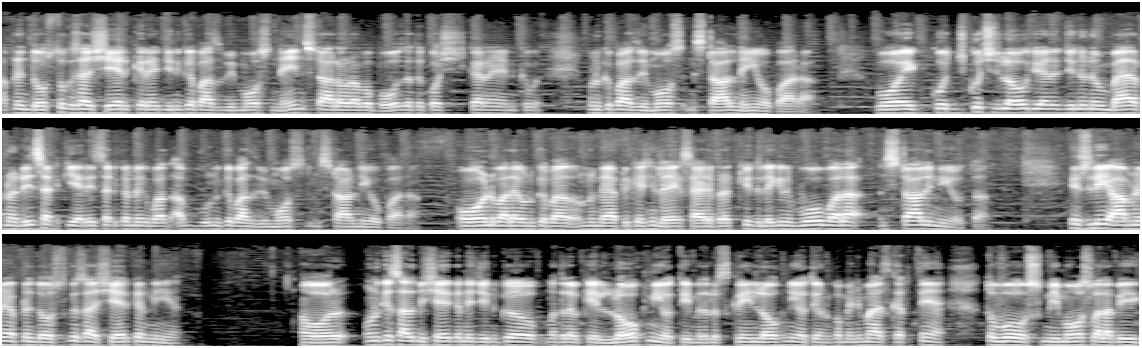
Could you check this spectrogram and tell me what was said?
अपने दोस्तों के साथ शेयर करें, जिनके पास विमोस नहीं इंस्टॉल हो रहा, वो बहुत ज़्यादा कोशिश कर रहे हैं, इनके, उनके पास विमोस इंस्टॉल नहीं हो पा रहा। वो एक कुछ कुछ लोग जो है जिन्होंने मोबाइल अपना रीसेट किया रीसेट करने के बाद अब उनके पास विमोस इंस्टॉल नहीं हो पा रहा। ओल्ड वाले उनके पास, उन्होंने एप्लीकेशन साइड पर रखी थी, लेकिन वो वाला इंस्टॉल ही नहीं होता। इसलिए आपने अपने दोस्तों के साथ शेयर करनी है। और उनके साथ भी शेयर करनी जिनको मतलब कि लॉक नहीं होती मतलब स्क्रीन लॉक नहीं होती, उनको मिनिमाइज़ करते हैं तो वो उस वीमोस वाला भी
